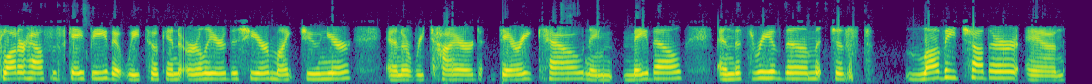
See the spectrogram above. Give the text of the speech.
slaughterhouse escapee that we took in earlier this year, Mike Jr., and a retired dairy cow named Maybell, and the three of them just love each other and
